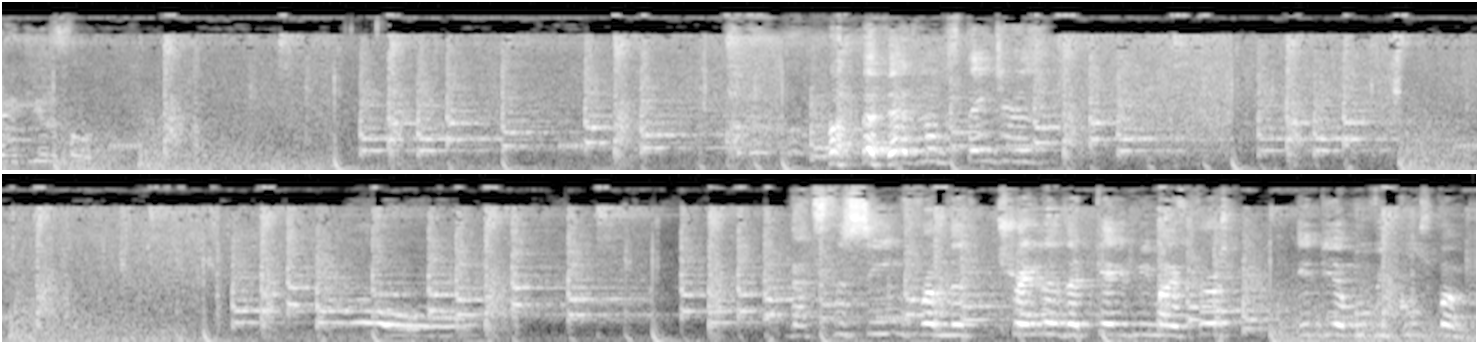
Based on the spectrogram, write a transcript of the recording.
very beautiful. that looks dangerous. That's the scene from the trailer that gave me my first India movie goosebump.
